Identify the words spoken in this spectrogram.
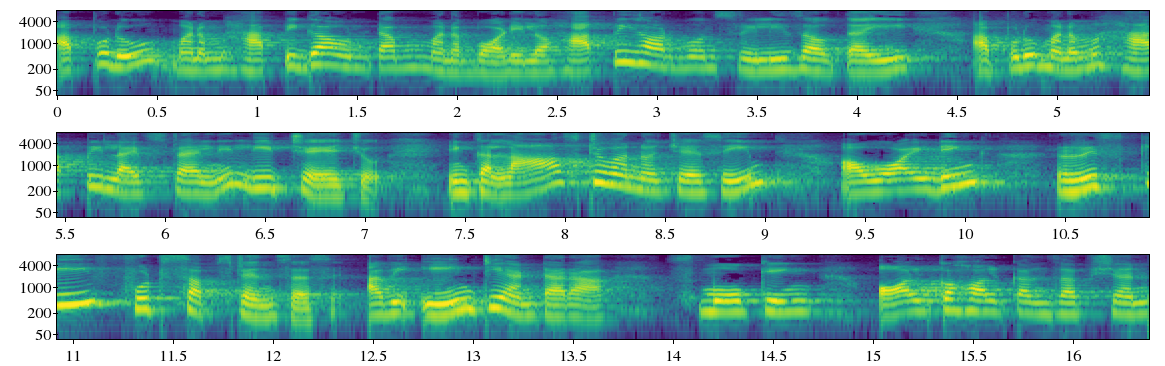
అప్పుడు మనం హ్యాపీగా ఉంటాం మన బాడీలో హ్యాపీ హార్మోన్స్ రిలీజ్ అవుతాయి అప్పుడు మనం హ్యాపీ లైఫ్ స్టైల్ని లీడ్ చేయొచ్చు. ఇంకా లాస్ట్ వన్ వచ్చేసి అవాయిడింగ్ రిస్కీ ఫుడ్ సబ్స్టెన్సెస్. అవి ఏంటి అంటారా? Smoking alcohol consumption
